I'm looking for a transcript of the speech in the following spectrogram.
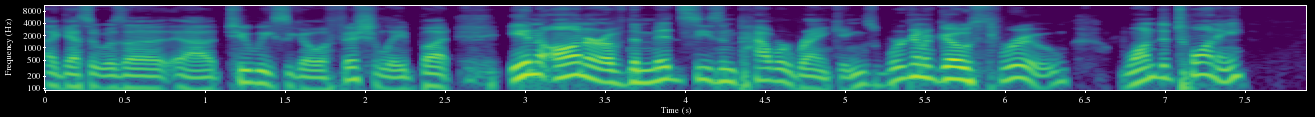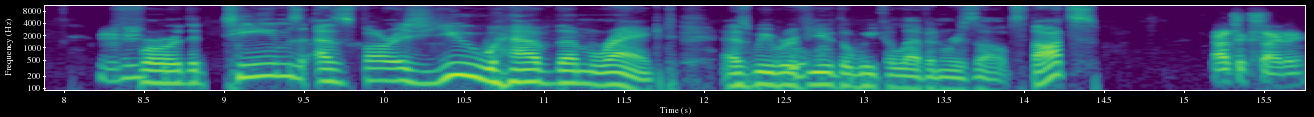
I guess it was uh, uh, two weeks ago officially, but in honor of the midseason power rankings, we're going to go through one to 20 Mhm. for the teams as far as you have them ranked as we review the week 11 results. Thoughts? That's exciting.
